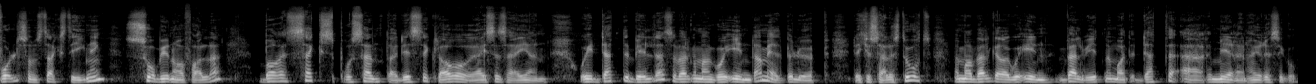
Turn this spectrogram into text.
voldsomt sterk stigning, så begynner å falle. Bare 6 av disse klarer å reise seg igjen. Og I dette bildet så velger man å gå inn da med et beløp. Det er ikke særlig stort, men man velger å gå inn vel vitende om at dette er mer enn høy risiko.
